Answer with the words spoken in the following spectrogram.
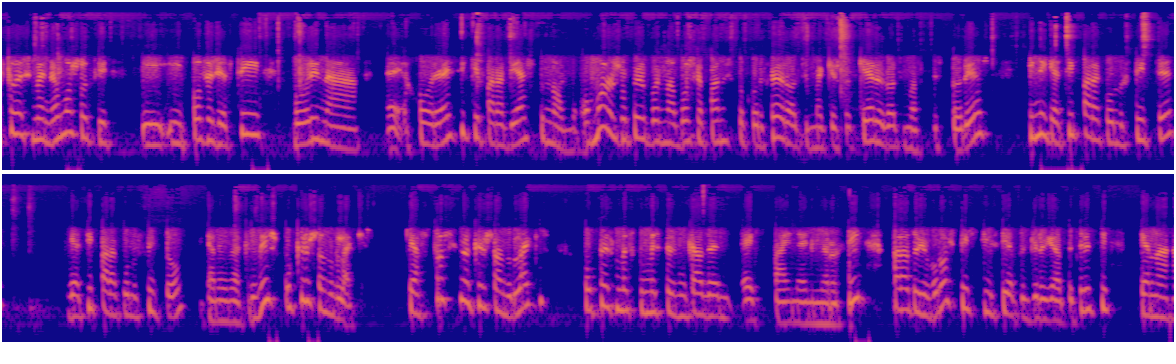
Αυτό δεν σημαίνει όμως ότι η, η υπόθεση αυτή μπορεί να ε, χωρέσει και παραβιάσει τον νόμο. Ο μόνος ο οποίος μπορεί να δώσει απάντηση στο κορυφαίο ερώτημα και στο κέριο ερώτημα αυτής της ιστορίας είναι γιατί παρακολουθείτε, γιατί παρακολουθεί το, για να είμαι ακριβής, ο κ. Ανδρουλάκης. Και αυτός είναι ο κ. Ανδρουλάκης, ο οποίος μέχρι στιγμής θεσμικά δεν έχει πάει να ενημερωθεί, παρά το γεγονός ότι έχει κλειστεί από τον κύριο Γιάννη Πετρίτη για να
